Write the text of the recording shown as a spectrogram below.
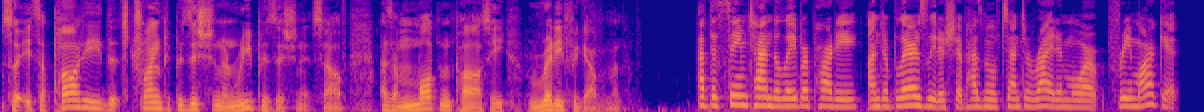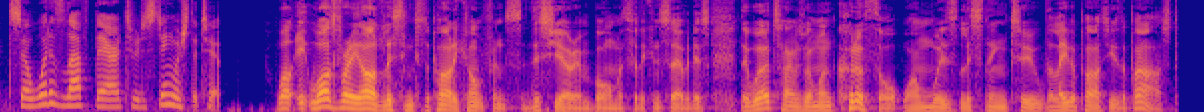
So it's a party that's trying to position and reposition itself as a modern party ready for government. At the same time, the Labour Party, under Blair's leadership, has moved centre right and more free market. So, what is left there to distinguish the two? Well, it was very odd listening to the party conference this year in Bournemouth for the Conservatives. There were times when one could have thought one was listening to the Labour Party of the past.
